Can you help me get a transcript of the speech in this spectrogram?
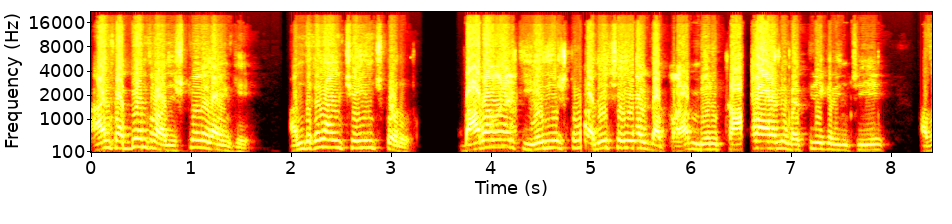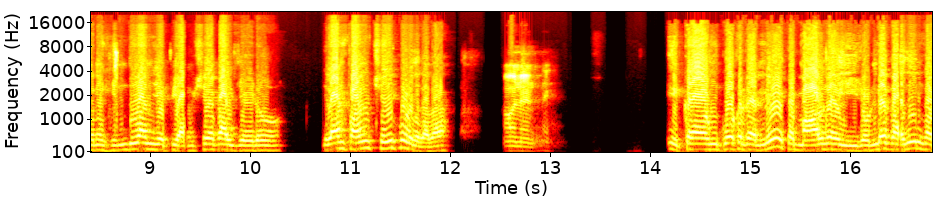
ఆయనకు అభ్యంతరం అది ఇష్టం లేదు ఆయనకి. అందుకని ఆయన చేయించుకోరు. బాబా వారికి ఏది ఇష్టమో అదే చేయాలి తప్ప మీరు కావాలని వక్రీకరించి అతను హిందూ అని చెప్పి అభిషేకాలు చేయడం ఇలాంటి పనులు చేయకూడదు కదా. అవునండి. ఇక్కడ ఇంకొకటి అండి ఇక్కడ మామూలుగా ఈ రెండే కాదు ఇంకా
